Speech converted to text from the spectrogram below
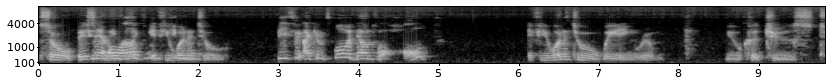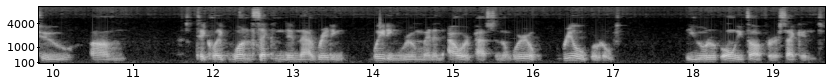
So basically, And it allows like, if you to- went into Basically, I can slow it down to a halt. if you went into a waiting room, you could choose to um, take like one second in that waiting waiting room and an hour passed in the real real world. You would have only thought for a second.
